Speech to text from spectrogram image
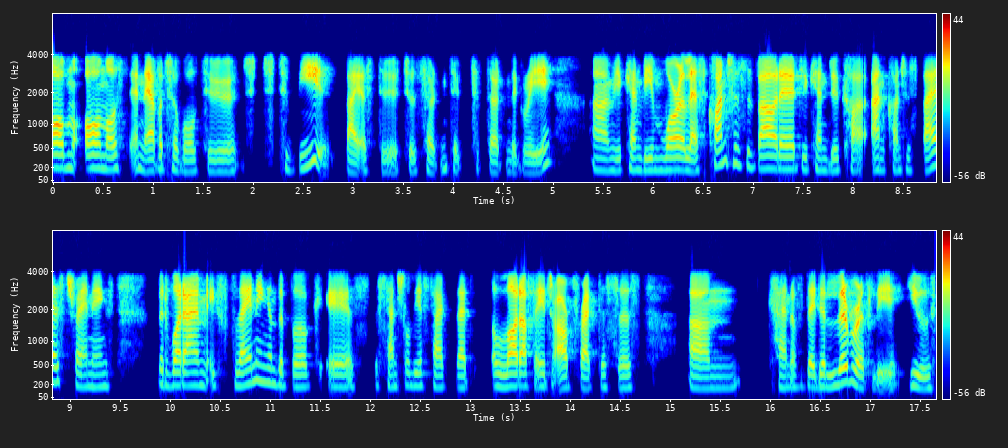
al- almost inevitable to to be biased to to a certain to, a certain degree. Um, you can be more or less conscious about it. You can do co- unconscious bias trainings. But what I'm explaining in the book is essentially the fact that a lot of HR practices um, kind of they deliberately use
